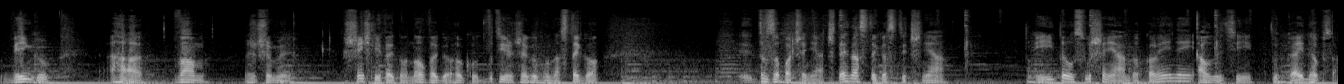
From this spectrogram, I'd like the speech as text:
w ringu, a wam życzymy szczęśliwego nowego roku 2012. Do zobaczenia 14 stycznia i do usłyszenia do kolejnej audycji Turka i Dropsa.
